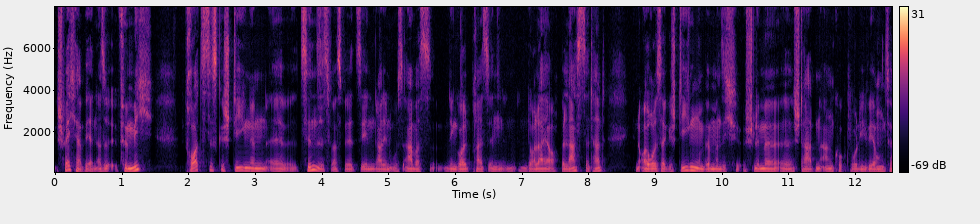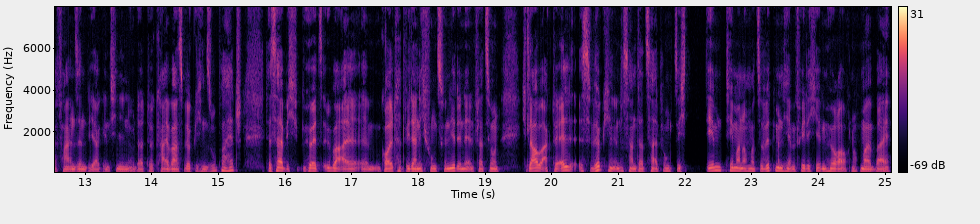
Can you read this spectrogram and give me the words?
schwächer werden. Also für mich trotz des gestiegenen äh, Zinses, was wir jetzt sehen, gerade in den USA, was den Goldpreis in, in, Dollar ja auch belastet hat. In Euro ist er gestiegen und wenn man sich schlimme äh, Staaten anguckt, wo die Währungen zerfallen sind, wie Argentinien oder Türkei, war es wirklich ein super Hedge. Deshalb, ich höre jetzt überall, ähm, Gold hat wieder nicht funktioniert in der Inflation. Ich glaube, aktuell ist wirklich ein interessanter Zeitpunkt, sich dem Thema nochmal zu widmen. Hier empfehle ich jedem Hörer auch nochmal bei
